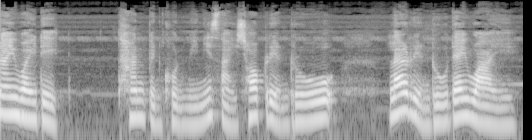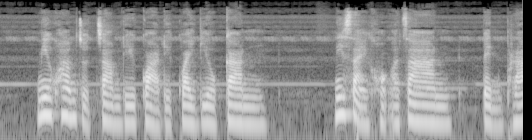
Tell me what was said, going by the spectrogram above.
ในวัยเด็ก ท่านเป็นคนมีนิสัยชอบเรียนรู้ และเรียนรู้ได้ไว มีความจดจำดีกว่าเด็กวัยเดียวกัน นิสัยของอาจารย์เป็นพระ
